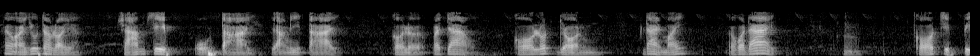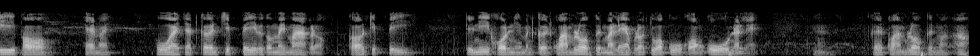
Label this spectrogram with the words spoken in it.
แล้วอายุเท่าไหร่อะสามสิบโอ้ตาย อย่างนี้ตาย ก็เลยพระเจ้า ขอลดหย่อนได้ไหมเราก็ได้ ขอสิบปีพอ เห็นไหมวัวจะเกินสิบปีไปก็ไม่มากหรอก ขอสิบปี ทีนี้คนเนี่ยมันเกิดความโลภขึ้นมาแล้ว เพราะตัวกูของกูนั่นแหละเกิดความโลภขึ้นมาอ้าว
